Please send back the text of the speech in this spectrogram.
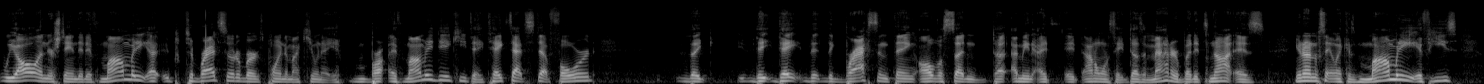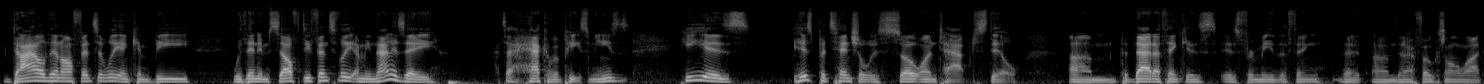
we all understand that if Mamadi, uh, to Brad Soderberg's point in my Q and A, if if Mamadi Diakite takes that step forward, like they, they the, the, Braxton thing all of a sudden I mean it, it, I don't want to say it doesn't matter but it's not as you know what I'm saying like as Mamadi if he's dialed in offensively and can be within himself defensively I mean that is a that's a heck of a piece. I mean, he's he is his potential is so untapped still. Um, that that I think is is for me the thing that um, that I focus on a lot.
